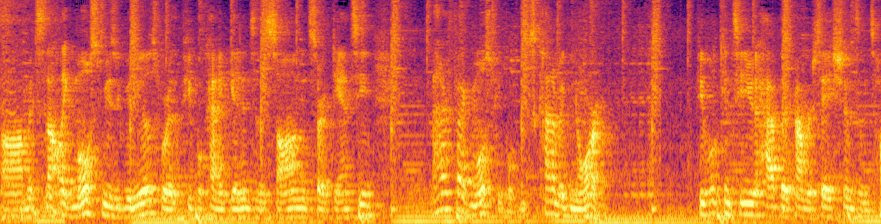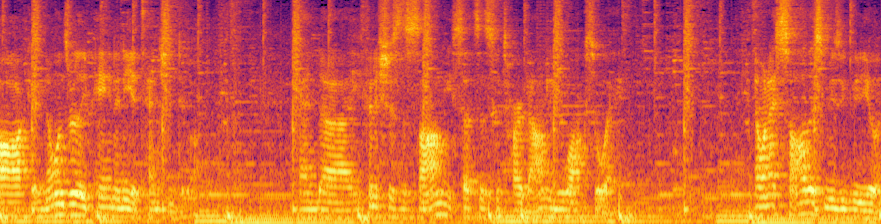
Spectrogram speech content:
Um, it's not like most music videos where the people kind of get into the song and start dancing. Matter of fact, most people just kind of ignore him. People continue to have their conversations and talk, and no one's really paying any attention to him. And uh, he finishes the song, he sets his guitar down, and he walks away. And when I saw this music video,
